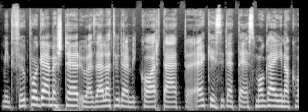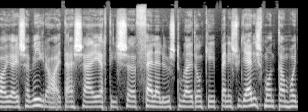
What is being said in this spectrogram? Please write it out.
mint főpolgármester, ő az állatvédelmi kartát elkészítette, ezt magáénak vallja, és a végrehajtásáért is felelős tulajdonképpen. És ugye el is mondtam, hogy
